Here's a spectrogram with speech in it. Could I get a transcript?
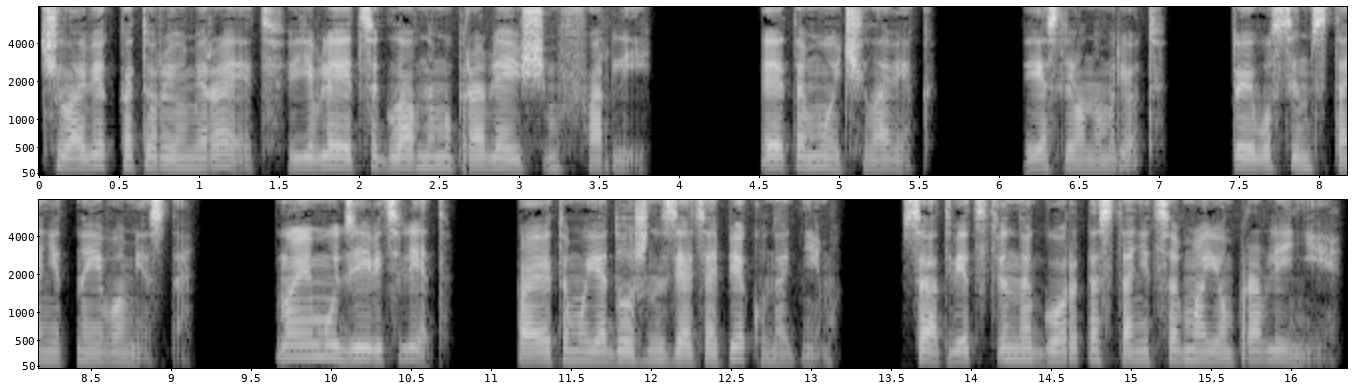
человек, который умирает, является главным управляющим в Фарли. Это мой человек. Если он умрет, то его сын станет на его место. Но ему 9 лет, поэтому я должен взять опеку над ним. Соответственно, город останется в моем правлении.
